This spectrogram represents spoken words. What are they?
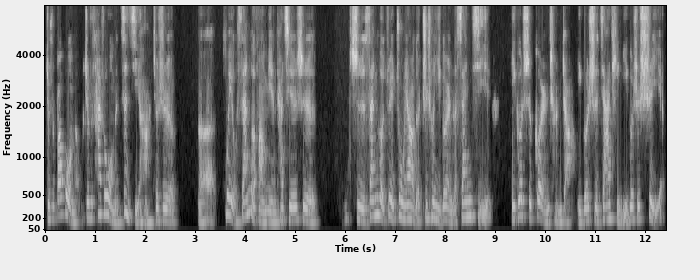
就是包括我们，就是他说我们自己哈，就是呃，会有三个方面，它其实是是三个最重要的支撑一个人的三级，一个是个人成长，一个是家庭，一个是事业。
